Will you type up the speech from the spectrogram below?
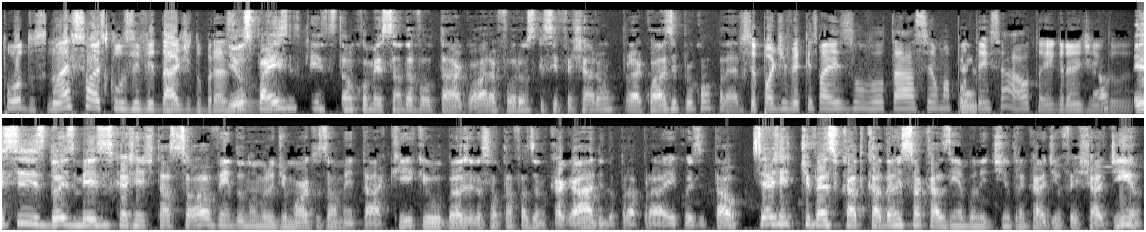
todos. Não é só a exclusividade do E Brasil. os países que estão começando a voltar agora foram os que se fecharam pra, quase por completo. Você pode ver que esses países vão voltar a ser uma potência alta e grande. Do... Esses dois meses que a gente tá só vendo o número de mortos aumentar aqui, que o brasileiro só tá fazendo cagada, indo pra praia e coisa e tal, se a gente tivesse ficado cada um em sua casinha bonitinho, trancadinho, fechadinho,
